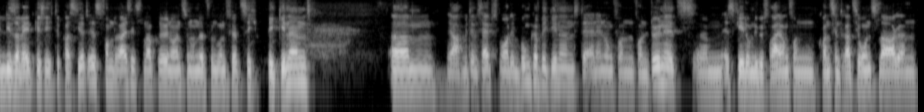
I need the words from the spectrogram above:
in dieser Weltgeschichte passiert ist vom 30. April 1945 beginnend. Ähm, ja, mit dem Selbstmord im Bunker beginnend, der Ernennung von, von Dönitz. Ähm, es geht um die Befreiung von Konzentrationslagern.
